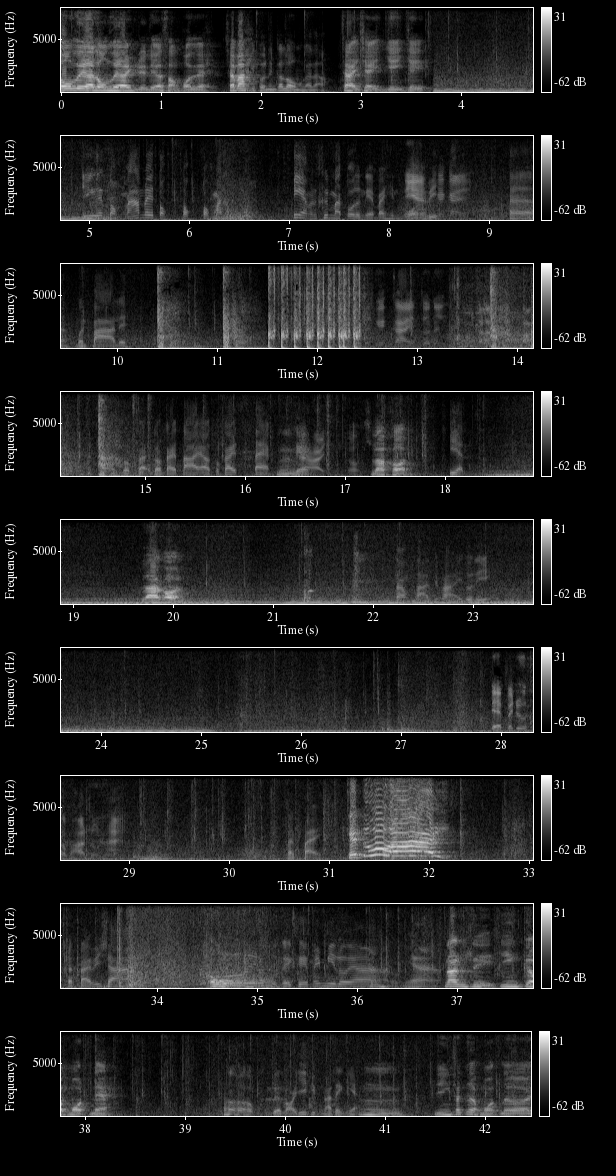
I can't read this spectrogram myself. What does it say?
ลงเรือลงเรืออยู่ในเรือสองคนเลยใช่ปะอีกคนหนึงก็ลงเหมือนกันเหรอ ใช่ใช่ยียียิงเลยตกน้ำเลยตกตกตกมัน เนี่ยมันขึ้นมาตัวหนึ่งเนี่ยไปเห็นหัวเนี่ยไหมพี่ใกล้เออเหมือนปลาเลยๆตัวใกล้ๆตัวหนึงกำลังขับฝั่งอ่าตัวไก่ตัวไก่ตายเอาตัวไก่แตกโอเคตายโอเคลาก่อน เอี้ยนลาก่อนน่าสงสารที่ผ่านไอ้ตัวนี้เดี๋ยวไปดูสะพานนู้นฮะตัดไปเก็บด้วยตัดไปพี่ชายโอ้โหเฮ้ยกระสุนในเกมไม่มีเลยอะตรงเนี้ยนั่นสิ ยิงเกือบหมดเนี่ย เออเหลือร้อยยี่สิบนัดเองเนี่ยอืม ยิงซะเกือบหมดเลย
